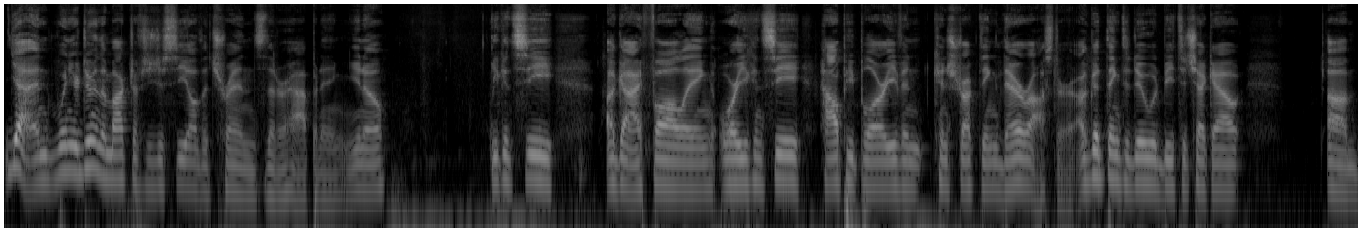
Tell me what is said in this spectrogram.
Yeah, and when you're doing the mock drafts, you just see all the trends that are happening. You know, you can see a guy falling, or you can see how people are even constructing their roster. A good thing to do would be to check out um,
